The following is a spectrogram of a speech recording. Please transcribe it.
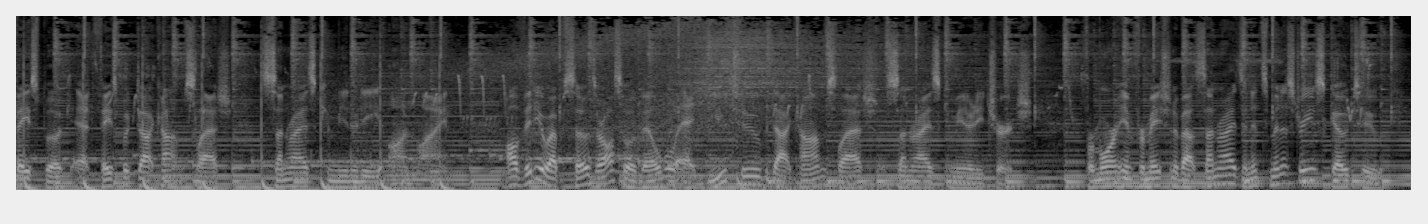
Facebook at facebook.com slash sunrise community online. All video episodes are also available at youtube.com slash sunrise community church. For more information about Sunrise and its ministries, go to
